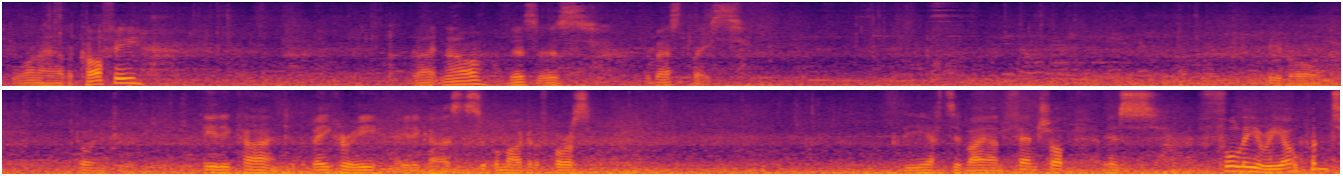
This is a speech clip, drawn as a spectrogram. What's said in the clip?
If you want to have a coffee right now this is the best place. People going to the Edeka and to the bakery. Edeka is the supermarket of course. The FC Bayern fan shop is fully reopened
